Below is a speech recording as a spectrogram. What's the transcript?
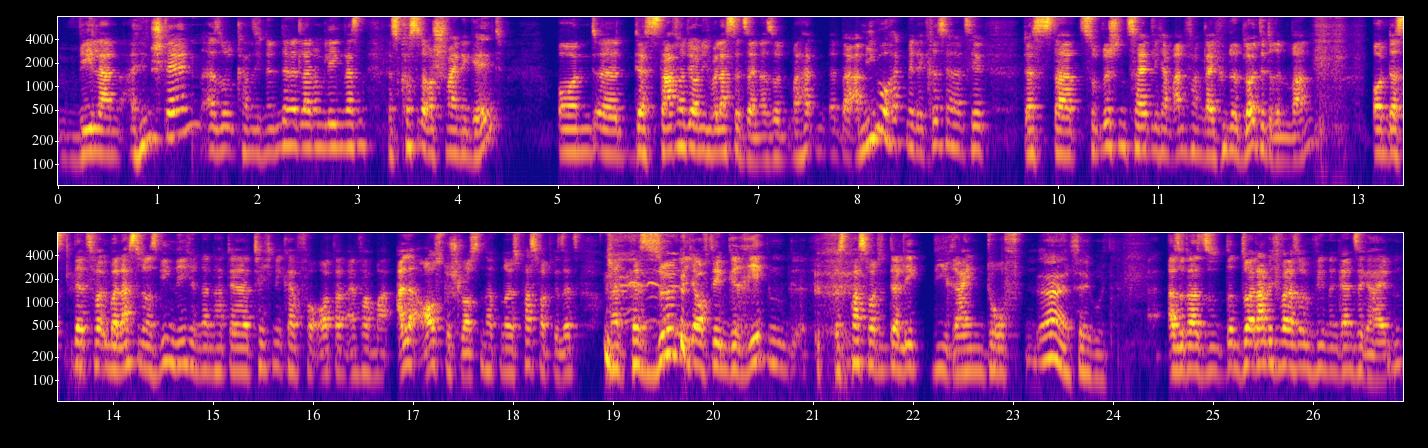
WLAN hinstellen, also kann sich eine Internetleitung legen lassen. Das kostet aber Schweinegeld. Und äh, das darf natürlich auch nicht überlastet sein. Also man hat bei Amigo hat mir der Christian erzählt, dass da zwischenzeitlich am Anfang gleich 100 Leute drin waren. Und das, der zwar überlastet und das ging nicht. Und dann hat der Techniker vor Ort dann einfach mal alle ausgeschlossen, hat ein neues Passwort gesetzt und hat persönlich auf den Geräten das Passwort hinterlegt, die rein durften. Ja, sehr gut. Also da, so, dadurch war das irgendwie eine Grenze gehalten.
